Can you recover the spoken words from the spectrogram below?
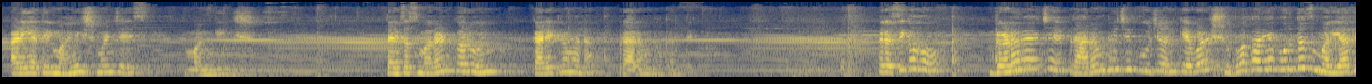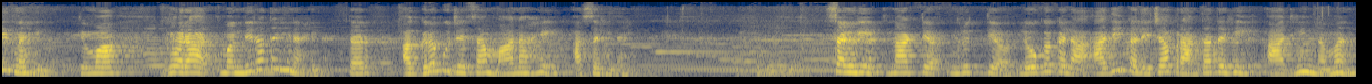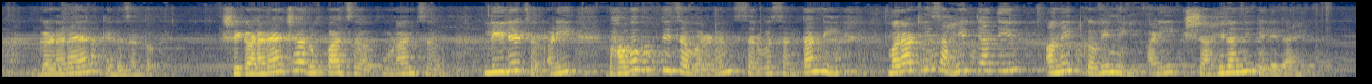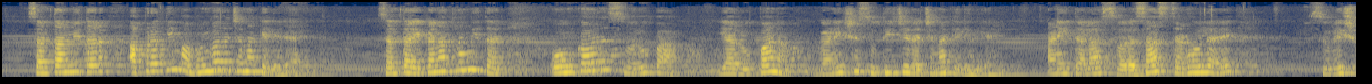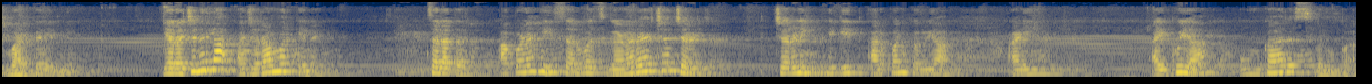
आणि यातील महेश म्हणजेच मंगेश. त्यांचं स्मरण करून कार्यक्रमाला प्रारंभ करते. रसिका हो गणरायाचे प्रारंभीचे पूजन केवळ शुभकार्यापुरतंच मर्यादित नाही किंवा घरात मंदिरातही नाही तर अग्रपूजेचा मान आहे असंही नाही. संगीत नाट्य नृत्य लोककला आदी कलेच्या प्रांतातही आधी नमन गणरायाला केलं जातं. श्री गणरायाच्या रूपाचं गुणांचं लीलेचं आणि भावभक्तीचं वर्णन सर्व संतांनी मराठी साहित्यातील अनेक कवींनी आणि शाहिरांनी केलेलं आहे. संतांनी तर अप्रतिम अभंग रचना केलेल्या आहेत. संत एकनाथांनी तर ओंकार स्वरूपा या रूपानं गणेश स्तुतीची रचना केलेली आहे आणि त्याला स्वरसास चढवलंय सुरेश वाडकर यांनी. या रचनेला अजरामर केलंय. चला तर आपणही सर्वच गणरायाच्या चरणी चरणी हे गीत अर्पण करूया आणि ऐकूया ओंकार स्वरूपा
